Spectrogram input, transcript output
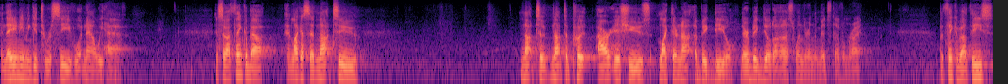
and they didn't even get to receive what now we have. And so I think about, and like I said, not to not to, not to put our issues like they're not a big deal. They're a big deal to us when they're in the midst of them, right? But think about these,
